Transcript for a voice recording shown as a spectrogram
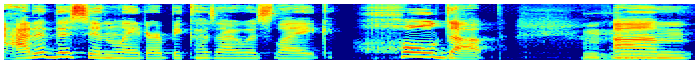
added this in later because I was like, hold up. Mhm. Um,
